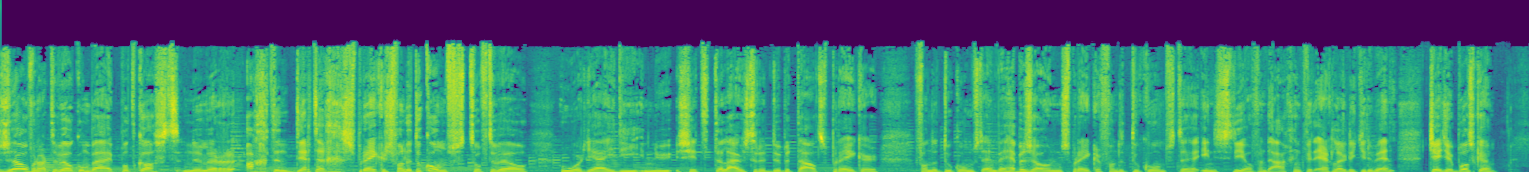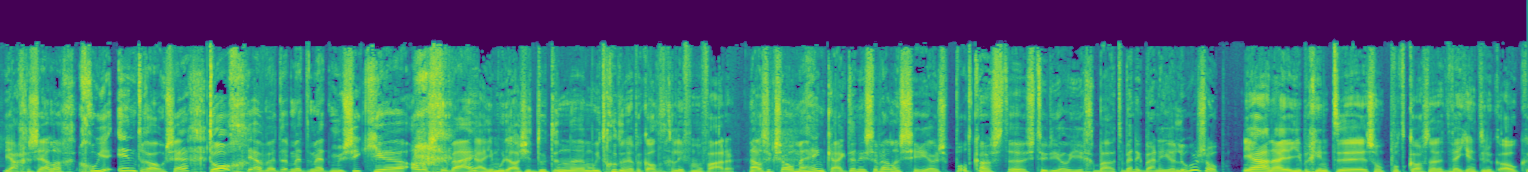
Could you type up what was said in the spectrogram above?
Zo, van harte welkom bij podcast nummer 38, Sprekers van de Toekomst. Oftewel, hoe word jij die nu zit te luisteren, de betaald spreker van de toekomst. En we hebben zo'n spreker van de toekomst eh, in de studio vandaag. En ik vind het erg leuk dat je er bent. JJ Boske. Ja, gezellig. Goeie intro zeg. Toch? Ja, met, met, met muziekje, alles erbij. Ja, je moet, als je het doet, dan uh, moet je het goed doen, heb ik altijd geleerd van mijn vader. Nou, als ik zo om me heen kijk, dan is er wel een serieuze podcaststudio uh, hier gebouwd. Daar ben ik bijna jaloers op. Ja, nou ja, je begint uh, zo'n podcast, nou, dat weet je natuurlijk ook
